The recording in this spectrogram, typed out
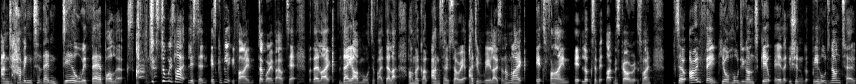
and having to then deal with their bollocks. I'm just always like, listen, it's completely fine. Don't worry about it. But they're like, they are mortified. They're like, oh my God, I'm so sorry. I didn't realize. And I'm like, it's fine. It looks a bit like mascara. It's fine. So I think you're holding on to guilt here that you shouldn't be holding on to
